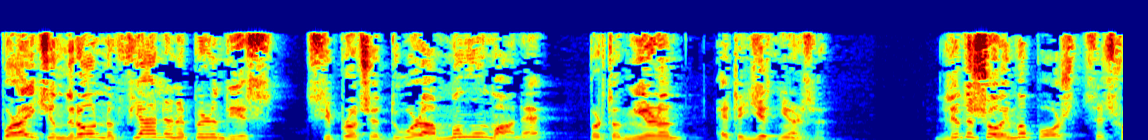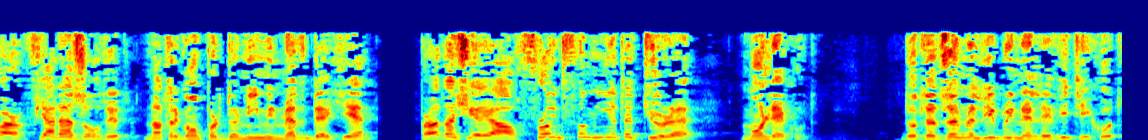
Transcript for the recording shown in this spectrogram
Por ai qëndron në fjalën e Perëndisë si procedura më humane për të mirën e të gjithë njerëzve. Le të shohim më poshtë se çfarë Fjala e Zotit na tregon për dënimin me vdekje Për ata që ia ofrojnë fëmijët e tyre Molekut. Do të lexojmë në librin e Levitikut,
